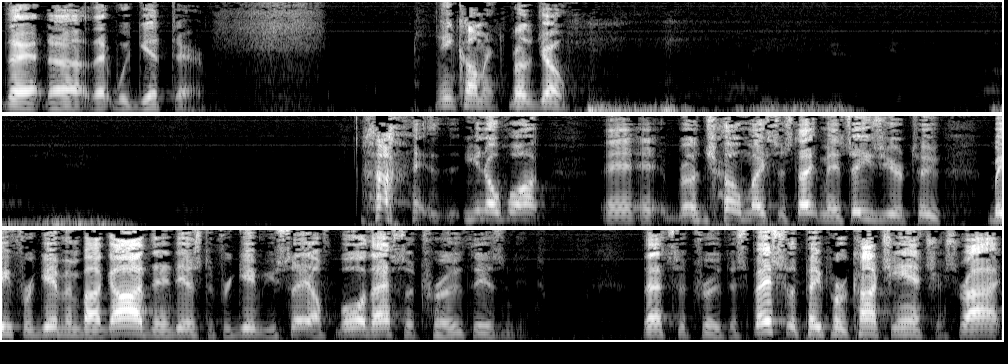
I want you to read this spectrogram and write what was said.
that, uh, that we get there. Any comments, Brother Joe? you know what? Brother Joe makes a statement. It's easier to be forgiven by God than it is to forgive yourself. Boy, that's the truth, isn't it? That's the truth. Especially people who are conscientious, right?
